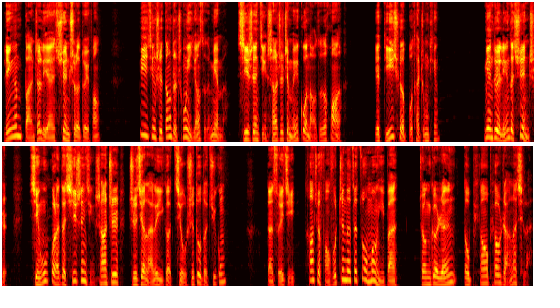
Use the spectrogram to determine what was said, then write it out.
林恩板着脸训斥了对方，毕竟是当着冲野洋子的面嘛。西深井沙织这没过脑子的话呢，也的确不太中听。面对林的训斥，醒悟过来的西深井沙织直接来了一个九十度的鞠躬，但随即他却仿佛真的在做梦一般，整个人都飘飘然了起来。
